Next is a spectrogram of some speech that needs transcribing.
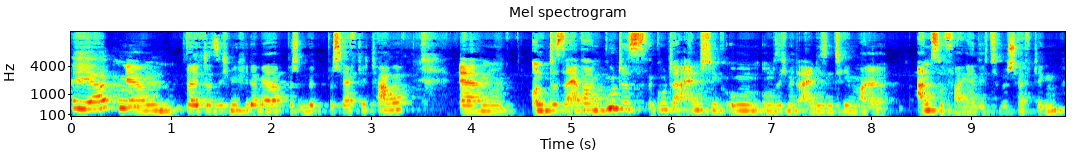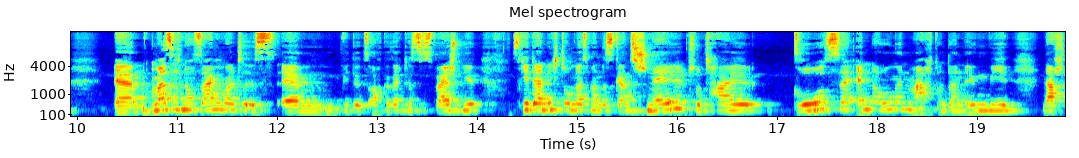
Ja, cool. ähm, weil dass ich mich wieder mehr damit beschäftigt habe. Ähm, und das ist einfach ein gutes, guter Einstieg, um, um sich mit all diesen Themen mal anzufangen, sich zu beschäftigen. Ähm, was ich noch sagen wollte, ist, ähm, wie du jetzt auch gesagt hast, das Beispiel, es geht ja nicht darum, dass man das ganz schnell total große Änderungen macht und dann irgendwie nach,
